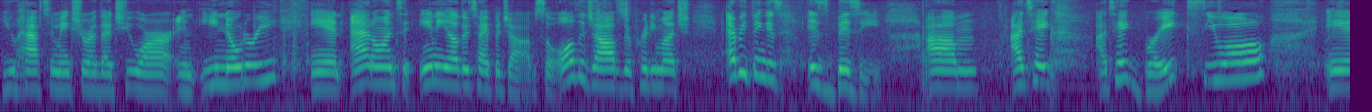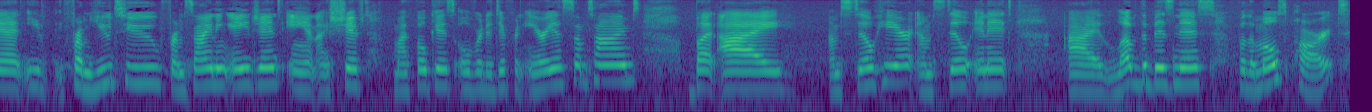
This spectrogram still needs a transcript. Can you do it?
You have to make sure that you are an e-notary and add on to any other type of job. So all the jobs are pretty much, everything is, is busy. Um, I take, I take breaks, you all and from YouTube, from signing agent, and I shift my focus over to different areas sometimes. But I, I'm still here. I'm still in it. I love the business for the most part.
